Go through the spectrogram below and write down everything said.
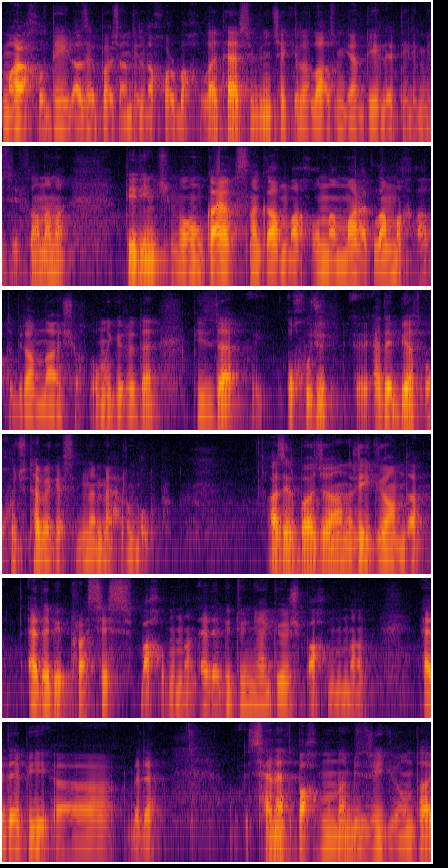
maraqlı deyil, Azərbaycan dilinə xor baxırlar. Təəssübünü çəkirlər, lazım gələn deyirlər dilimizdir filan, amma dediyim kimi onun qayğısına qalmaq, ondan maraqlanmaq adlı bir anlayış yoxdur. Ona görə də bizdə oxucu ədəbiyyat oxucu təbəqəsindən məhrum olub. Azərbaycan regionda ədəbi proses baxımından, ədəbi dünya görüş baxımından, ədəbi ə, belə sənət baxımından biz regionda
